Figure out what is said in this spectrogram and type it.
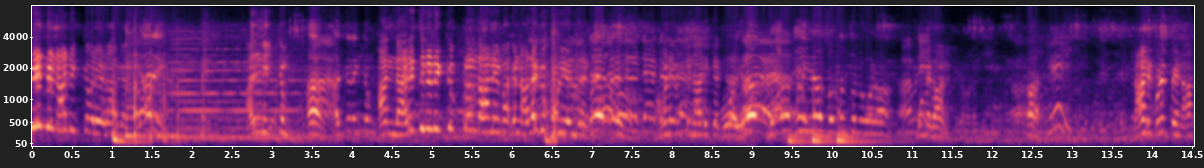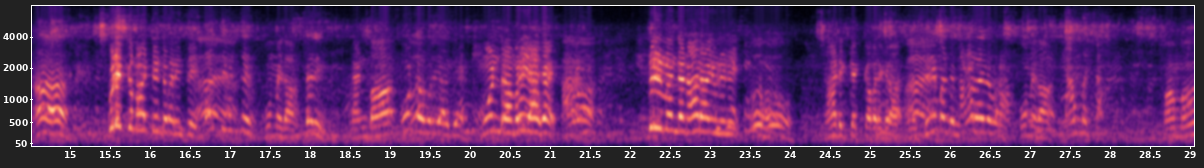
மீண்டும் நாட்டுக்கு வருகிறார்கள். யாரு? அள்ளிக்கும் அர்ஜுனுக்கும். அந்த அர்ஜுனனுக்கு பிறந்தானே மகன் அழகு புலியேந்திரன். அவனை விட்டு நாடு சொந்தம் சொல்லுவானா? உண்மைதான். நாடு கொடுப்பேனா. கொடுக்க மாட்டேன் என்று விட்டு. உண்மைதான் சரி. நண்பா. மூன்றாம் முறையாக. மூன்றாம் முறையாக. ஆமா ஸ்ரீமந்த நாராயணனே. ஓஹோ. நாடு கேட்க வருகிறார். ஸ்ரீமந்த நாராயணவரா? உண்மைதான் மாமா.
